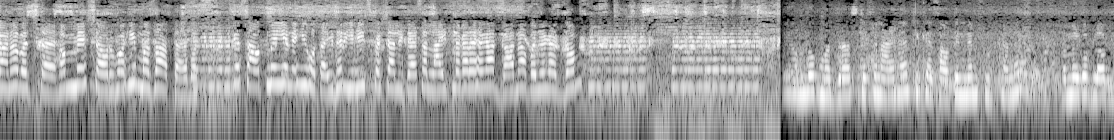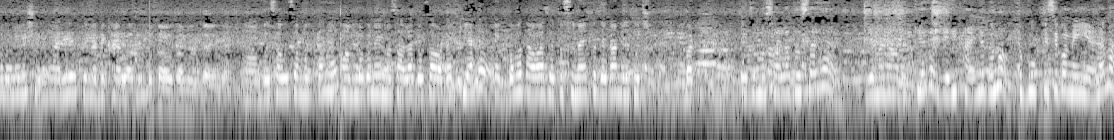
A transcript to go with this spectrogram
गाना बजता है, हमेशा, और वही मज़ा आता है बस। क्योंकि साउथ में ये नहीं होता, इधर यही स्पेशलिटी है, ऐसा लाइट लगा रहेगा, गाना बजेगा एकदम। हम लोग मद्रास टिफ़िन आए हैं, ठीक है, साउथ इंडियन फ़ूड खाने। और मेरे को ब्लॉग बनाने में शर्म आ रही है तो मैं दिखा रही हूँ। डोसा वोसा मिलता है हाँ डोसा वोसा मिलता है। हम लोगों ने मसाला डोसा ऑर्डर किया है। बहुत आवाज़ है तो सुनाई तो देगा नहीं कुछ बट ये जो मसाला डोसा है ये मैंने ऑर्डर किया है यही खाएँगे दोनों। तो भूख किसी को नहीं है है ना?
